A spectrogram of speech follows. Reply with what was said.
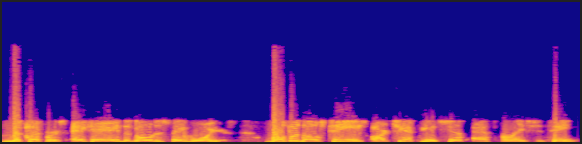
the Clippers, aka the Golden State Warriors, both of those teams are championship aspiration teams.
